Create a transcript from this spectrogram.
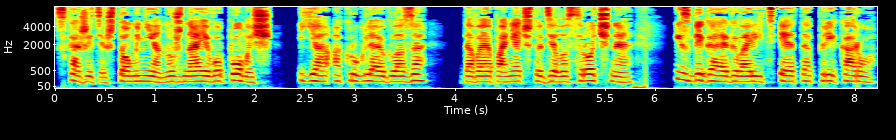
Скажите, что мне нужна его помощь. Я округляю глаза, давая понять, что дело срочное, избегая говорить это при Каро.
